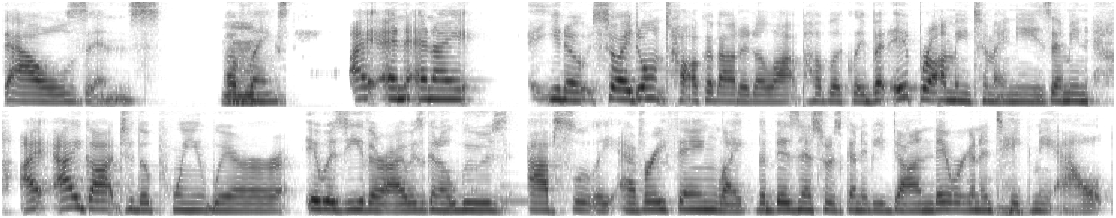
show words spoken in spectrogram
thousands of mm. links. I and and I you know, so I don't talk about it a lot publicly, but it brought me to my knees. I mean, I, I got to the point where it was either I was going to lose absolutely everything, like the business was going to be done, they were going to take me out,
